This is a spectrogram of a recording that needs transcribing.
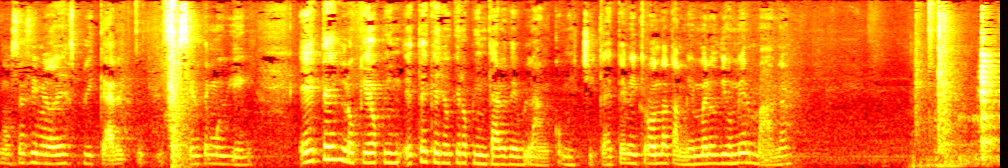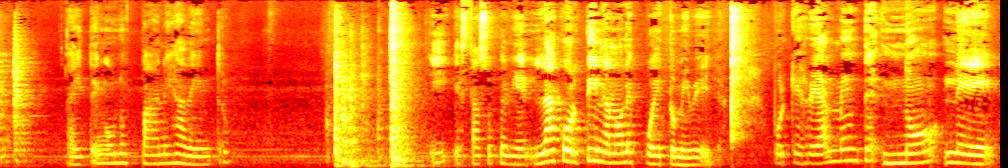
No sé si me voy a explicar, se siente muy bien. Este lo quiero este que yo quiero pintar de blanco, mis chicas. Este microondas también me lo dio mi hermana. Ahí tengo unos panes adentro. Y está súper bien. La cortina no le he puesto, mi bella. Porque realmente no le...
